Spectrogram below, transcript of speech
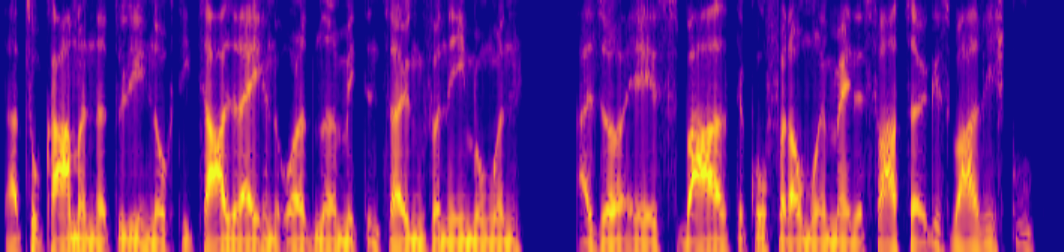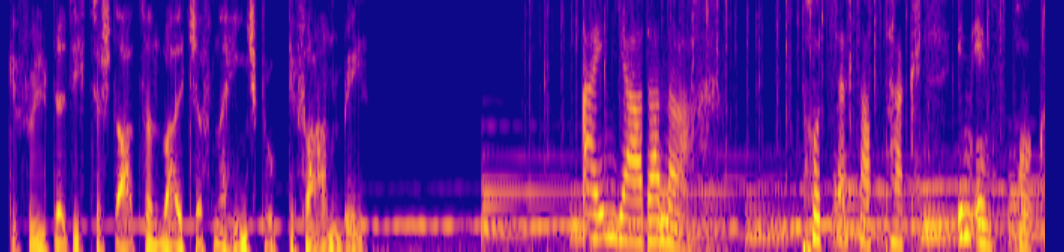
Dazu kamen natürlich noch die zahlreichen Ordner mit den Zeugenvernehmungen. Also es war, der Kofferraum meines Fahrzeuges war recht gut gefüllt, als ich zur Staatsanwaltschaft nach Innsbruck gefahren bin. Ein Jahr danach. Prozessauftakt in Innsbruck.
